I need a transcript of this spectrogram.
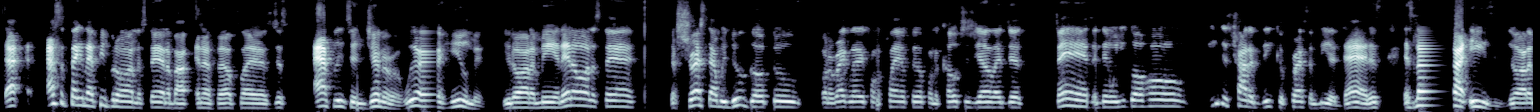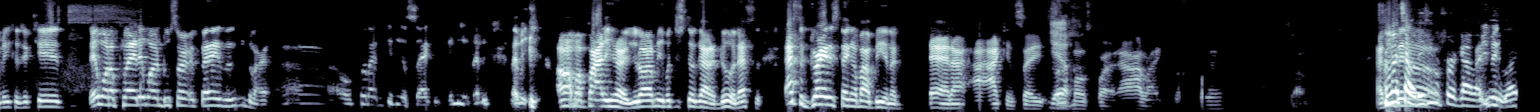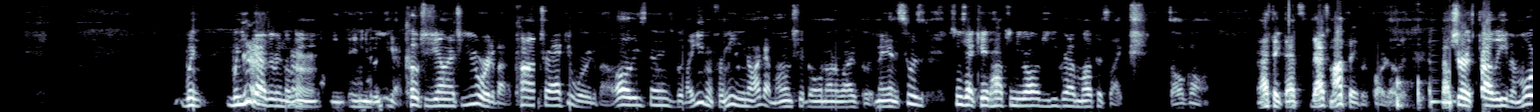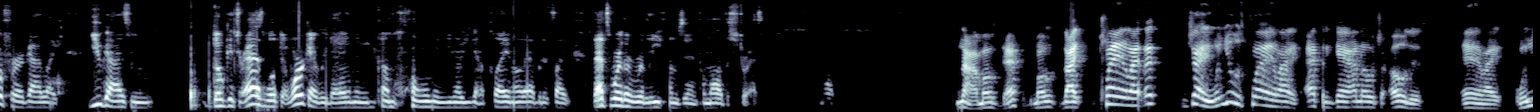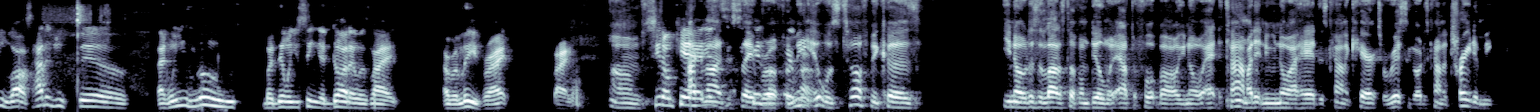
that. That's the thing that people don't understand about NFL players, just athletes in general. We are human. You know what I mean? And they don't understand the stress that we do go through on the regular from the playing field, from the coaches yelling, just fans, and then when you go home, you just try to decompress and be a dad. It's it's not, not easy. You know what I mean? Because your kids they want to play, they want to do certain things, and you be like, oh, I feel like give me a second, give me let me let me. Oh, my body hurt. You know what I mean? But you still got to do it. That's the that's the greatest thing about being a dad. I I, I can say for Yeah. the most part. I like. you know, So. Have And you that's been, how it is uh, even for a guy like you me, been- right? When when you Yeah, guys are in the no. league and, and you know you got coaches yelling at you, you're worried about a contract, you're worried about all these things. But like even for me, you know, I got my own shit going on in life. But man, as soon as as soon as that kid hops in your arms and you grab him up, it's like psh, it's all gone. And I think that's that's my favorite part of it. And I'm sure it's probably even more for a guy like you guys who go get your ass whooped at work every day and then you come home and you know you got to play and all that. But it's like that's where the relief comes in from all the stress. Nah, most definitely. Most like playing like Jay, when you was playing like after the game, I know what your oldest, and like when you lost, how did you feel? Like when you lose, but then when you seen your daughter, it was like a relief, right? Like Um, she don't care. I honestly say, bro, for me, it was tough because, you know, there's a lot of stuff I'm dealing with after football. You know, at the time, I didn't even know I had this kind of characteristic or this kind of trait in me.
